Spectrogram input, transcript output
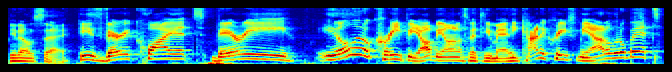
you don't say. He's very quiet, very he's a little creepy. I'll be honest with you, man. He kind of creeps me out a little bit.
